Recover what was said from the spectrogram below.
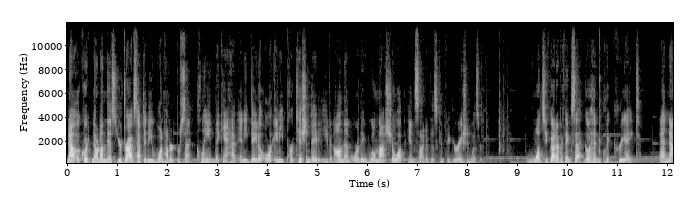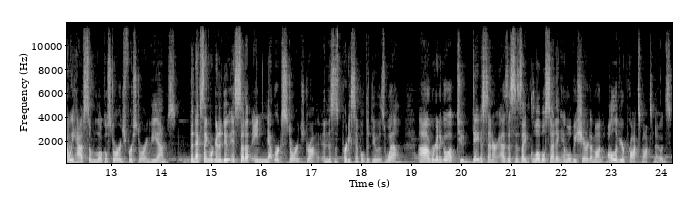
Now, a quick note on this, your drives have to be 100% clean. They can't have any data or any partition data even on them, or they will not show up inside of this configuration wizard. Once you've got everything set, go ahead and click Create. And now we have some local storage for storing VMs. The next thing we're going to do is set up a network storage drive, and this is pretty simple to do as well. Uh, we're going to go up to Data Center, as this is a global setting and will be shared among all of your Proxmox nodes.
